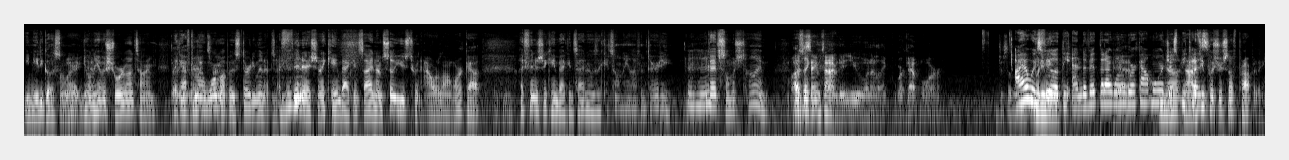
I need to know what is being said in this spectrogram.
you need to go somewhere. quick, you only have a short amount of time. Like after minutes, my warm right? up, it was 30 minutes. I Mhm. finished and I came back inside, and I'm so used to an hour long workout. Mhm. I finished, I came back inside, and I was like, it's only 11:30. Mm-hmm. Like I have so much time. Well, I was at like- the same time, didn't you want to like work out more? Just a little I always What do you feel mean? at the end of it that I want to Yeah. work out more no, just because not if you push yourself properly.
